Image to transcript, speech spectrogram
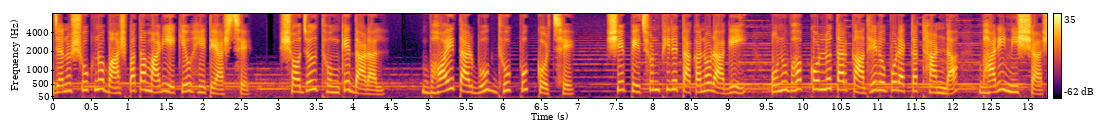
যেন শুকনো বাঁশপাতা মারিয়ে কেউ হেঁটে আসছে। সজল থমকে দাঁড়াল। ভয়ে তার বুক ধুকপুক করছে। সে পেছন ফিরে তাকানোর আগেই অনুভব করল তার কাঁধের ওপর একটা ঠান্ডা ভারী নিঃশ্বাস।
